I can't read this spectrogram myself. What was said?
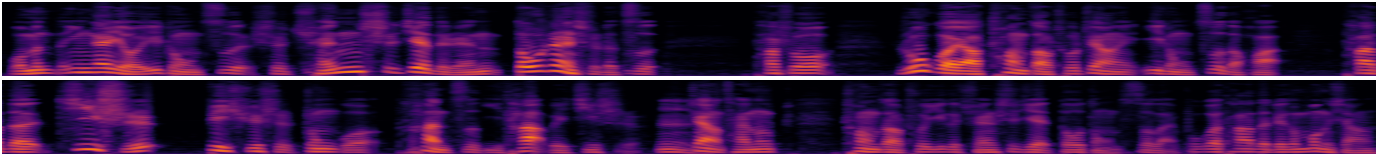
我们应该有一种字是全世界的人都认识的字。他说，如果要创造出这样一种字的话，它的基石。必须是中国汉字，以它为基石，这样才能创造出一个全世界都懂的字来。不过他的这个梦想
